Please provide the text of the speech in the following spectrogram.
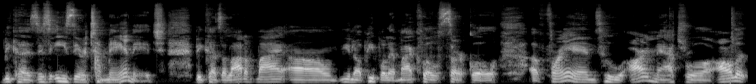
Because it's easier to manage. Because a lot of my, um, you know, people in my close circle of friends who are natural, all of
